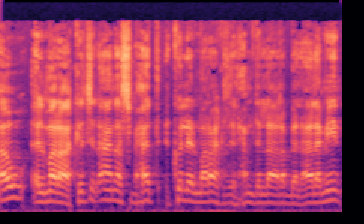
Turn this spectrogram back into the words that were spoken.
أو المراكز. الآن أصبحت كل المراكز الحمد لله رب العالمين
